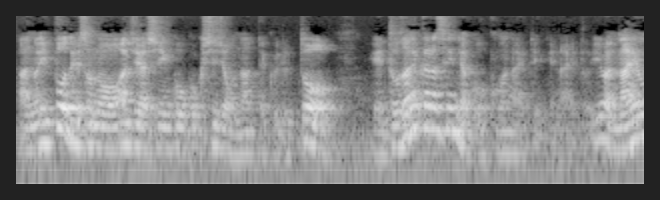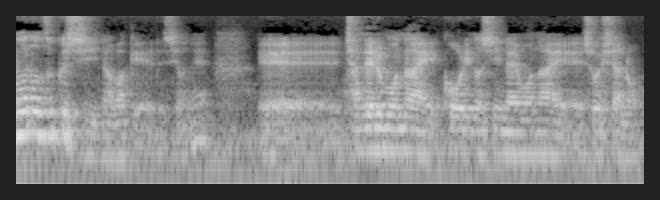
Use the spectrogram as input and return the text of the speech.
あの一方でそのアジア新興国市場になってくるとえ土台から戦略を組まないといけないと。いわゆるないもの尽くしなわけですよね。えーチャンネルもない、小売りの信頼もない、消費者の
